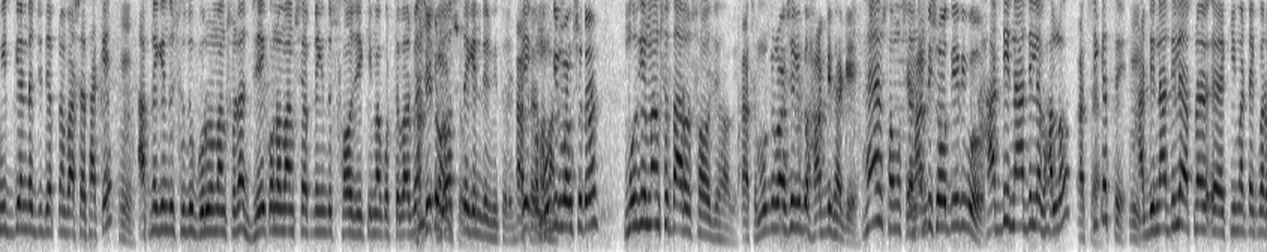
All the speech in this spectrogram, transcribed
মিট গ্রাইন্ডার যদি আপনার বাসায় থাকে আপনি কিন্তু শুধু গরুর মাংস না যে কোনো মাংস আপনি কিন্তু সহজে কিমা করতে পারবেন দশ? সেকেন্ডের ভিতরে যে আচ্ছা কোনো মুরগির মাংসটা? মুরগির মাংস তো আরও সহজে হবে। আচ্ছা মুরগির মাংসে কিন্তু হাড্ডি থাকে। হ্যাঁ সমস্যা হাড্ডি সহ দিয়ে দিব? হাড্ডি না দিলে ভালো আচ্ছা। ঠিক আছে? হাড্ডি না দিলে আপনার কিমাটা একবার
